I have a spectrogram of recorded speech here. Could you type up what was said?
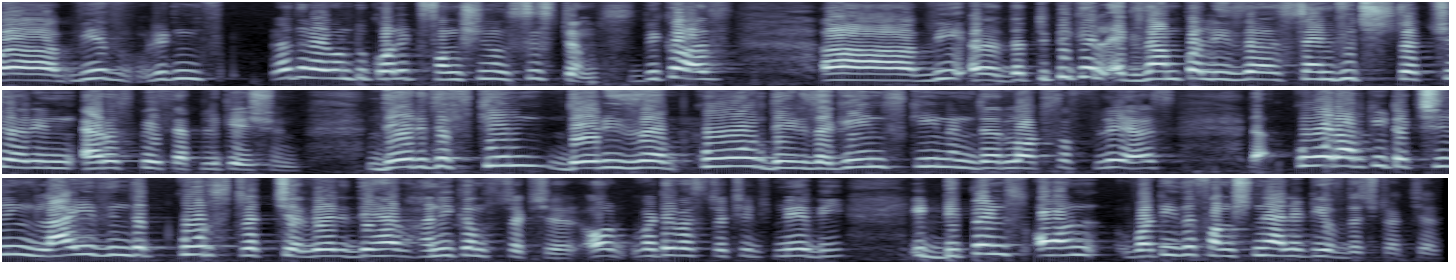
uh, we have written, rather I want to call it functional systems because uh, we, uh, the typical example is a sandwich structure in aerospace application. There is a skin, there is a core, there is again skin, and there are lots of layers. The core architecturing lies in the core structure where they have honeycomb structure or whatever structure it may be. It depends on what is the functionality of the structure.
